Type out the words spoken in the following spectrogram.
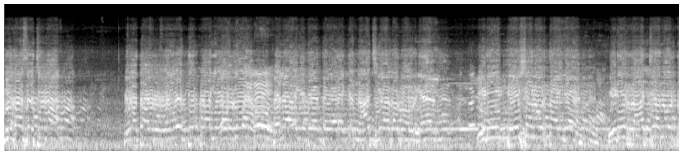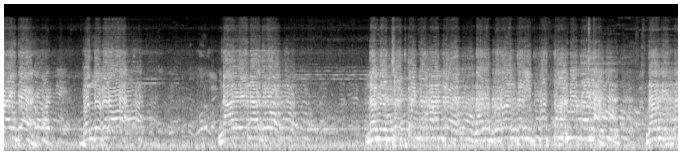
ಗೃಹ ಸಚಿವ, ಇವತ್ತು ಅವರು ವೈಯಕ್ತಿಕವಾಗಿ ಅವರು ಬೆಲೆ ಆಗಿದೆ ಅಂತ ಹೇಳಕ್ಕೆ ನಾಚಿಕೆ ಆಗೋದು ಅವ್ರಿಗೆ. ಇಡೀ ದೇಶ ನೋಡ್ತಾ ಇದೆ, ಇಡೀ ರಾಜ್ಯ ನೋಡ್ತಾ ಇದೆ. ಬಂಧುಗಳೇ, ನಾವೇನಾದ್ರೂ ನಾವು ಎಚ್ಚೆತ್ಕೊಂಡಿಲ್ಲ ಅಂದ್ರೆ ನಾವು ಬರುವಂತ ಇಪ್ಪತ್ತಾರನೇ ತಾರೀಕು. ನಾವು ಇನ್ನೂ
